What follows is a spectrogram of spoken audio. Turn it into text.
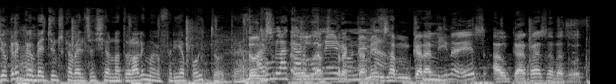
Jo crec que veig uns cabells així al natural i m'agafaria por i tot, eh? Doncs Com la el, els Carbonero, tractaments nena. amb queratina és el que arrasa de tot.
